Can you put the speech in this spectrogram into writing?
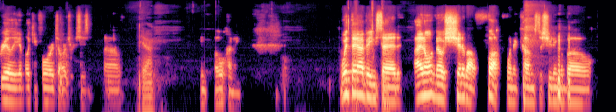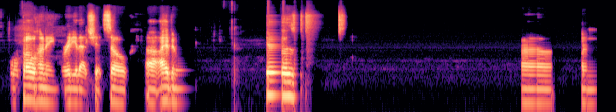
really am looking forward to archery season. Um, yeah. bow hunting. With that being said, I don't know shit about fuck when it comes to shooting a bow or bow hunting or any of that shit. So uh, I have been. Uh, on-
